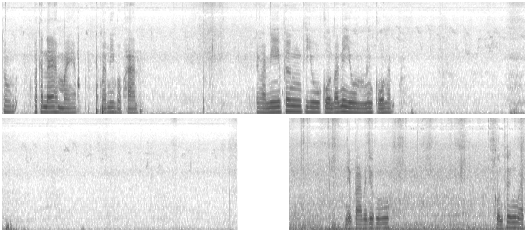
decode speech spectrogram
ต้องพัฒนาทำไมครับ แบบนี้บ่ผ่าน แต่ว่ามีเพิ่งที่อยู่โกนแบบนี้อยู่หนึ่งโกนครับเดี๋ยวปาไปดูโกนเพิ่งแบบ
